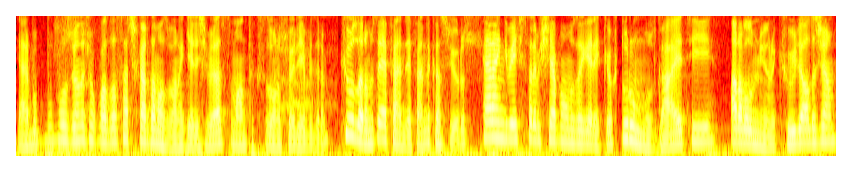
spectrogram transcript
Yani bu, bu pozisyonda çok fazla hasar çıkartamaz bana. Gelişi biraz mantıksız onu söyleyebilirim. Q'larımızı efendi efendi kasıyoruz. Herhangi bir ekstra bir şey yapmamıza gerek yok. Durumumuz gayet iyi. Arabalı milyonu Q ile alacağım.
